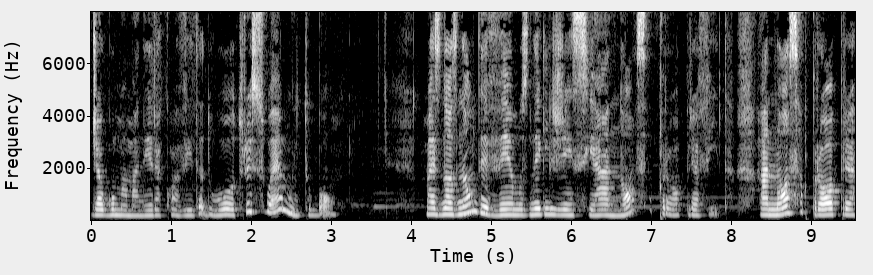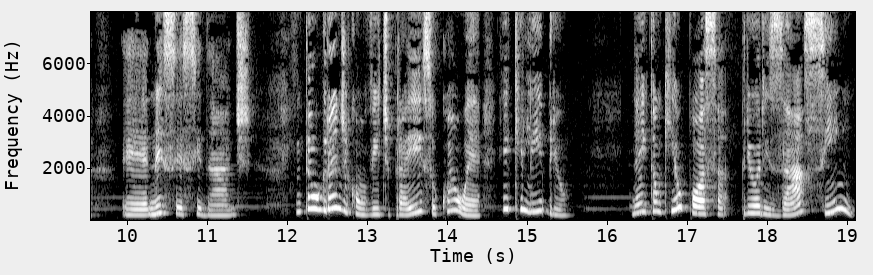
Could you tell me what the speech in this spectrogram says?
de alguma maneira com a vida do outro, isso é muito bom. Mas nós não devemos negligenciar a nossa própria vida, a nossa própria é, necessidade. Então, o grande convite para isso qual é? Equilíbrio. Né? Então, que eu possa priorizar, sim,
